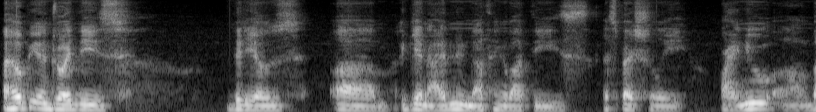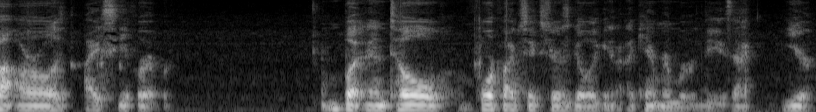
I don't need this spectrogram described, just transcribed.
I hope you enjoyed these videos. Um, again, I knew nothing about these, especially, or I knew about ROIC forever. But until four, five, six years ago, again, I can't remember the exact year,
